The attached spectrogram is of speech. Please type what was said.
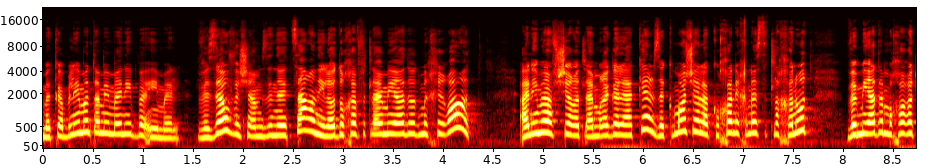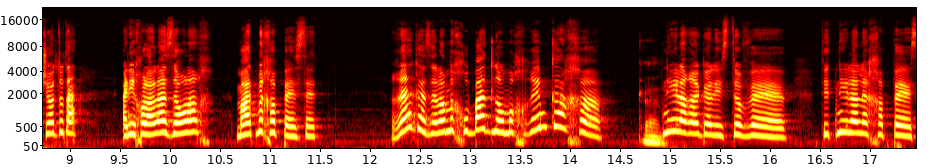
מקבלים אותה ממני באימייל, וזהו, ושם זה נעצר, אני לא דוחפת להם מיד עוד מכירות. אני מאפשרת להם רגע להקל, זה כמו שלקוחה נכנסת לחנות, ומיד המוכרת שואלת אותה, אני יכולה לעזור לך? מה את מחפשת? רגע, זה לא מכובד, לא מוכרים ככה. כן. תני לה רגע להסתובב, תתני לה לחפש.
